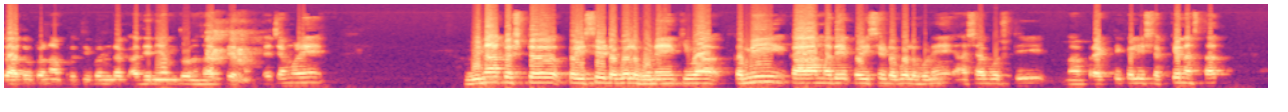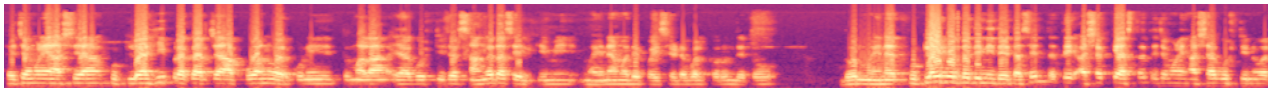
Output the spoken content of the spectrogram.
जादूटोना प्रतिबंधक अधिनियम दोन हजार तेरा. त्याच्यामुळे विना कष्ट पैसे डबल होणे किंवा कमी काळामध्ये पैसे डबल होणे अशा गोष्टी प्रॅक्टिकली शक्य नसतात. त्याच्यामुळे अशा कुठल्याही प्रकारच्या अफवांवर कुणी तुम्हाला या गोष्टी जर सांगत असेल की मी महिन्यामध्ये पैसे डबल करून देतो दोन महिन्यात कुठल्याही पद्धतीने देत असेल तर ते अशक्य असतं. त्याच्यामुळे अशा गोष्टींवर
